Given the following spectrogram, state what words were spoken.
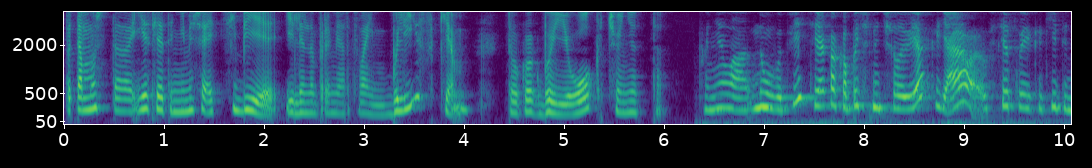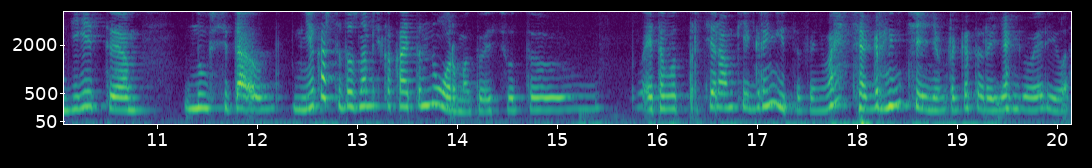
Потому что если это не мешает тебе или, например, твоим близким, то как бы и ок, что нет-то. Поняла. Ну вот видите, я как обычный человек, я все свои какие-то действия, ну всегда, мне кажется, должна быть какая-то норма. То есть вот э, это вот про те рамки и границы, понимаете, ограничения, про которые я говорила.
